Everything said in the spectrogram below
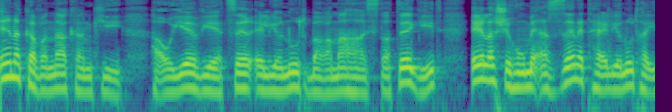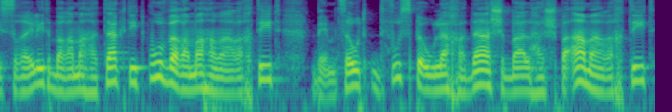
אין הכוונה כאן כי האויב ייצר עליונות ברמה האסטרטגית, אלא שהוא מאזן את העליונות הישראלית ברמה הטקטית וברמה המערכתית באמצעות דפוס פעולה חדש בעל השפעה מערכתית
